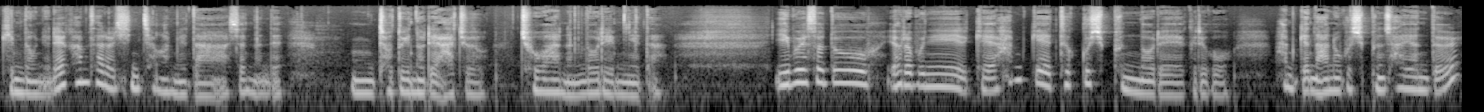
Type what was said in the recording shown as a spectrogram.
김동률의 감사를 신청합니다 하셨는데, 음, 저도 이 노래 아주 좋아하는 노래입니다. 2부에서도 여러분이 이렇게 함께 듣고 싶은 노래, 그리고 함께 나누고 싶은 사연들,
